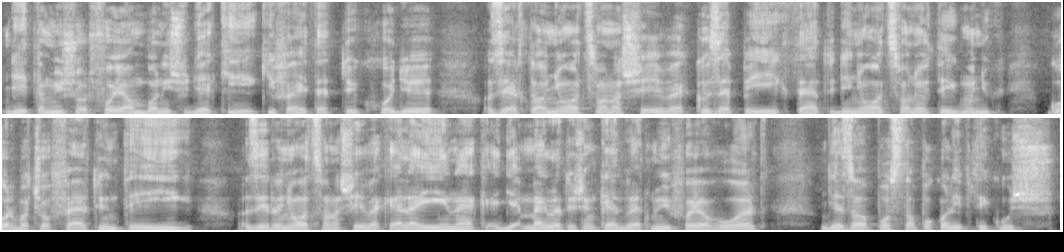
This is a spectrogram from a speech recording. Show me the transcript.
ugye itt a műsor folyamban is ugye ki, kifejtettük, hogy azért a 80-as évek közepéig, tehát ugye 85-ig, mondjuk Gorbacsov feltűntéig, azért a 80-as évek elejének egy meglehetősen kedvelt műfaja volt, ugye ez a posztapokaliptikus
